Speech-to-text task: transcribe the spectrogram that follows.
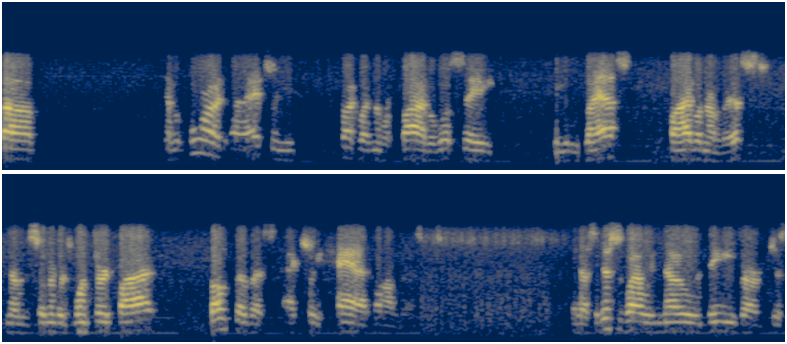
uh, and before I uh, actually talk about number five, I will say the last five on our list, you know, so numbers one through five, both of us actually had on our list. You know, so this is why we know these are just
